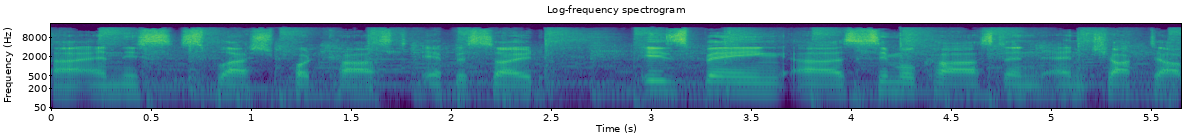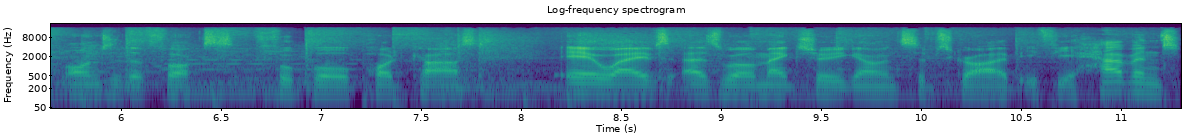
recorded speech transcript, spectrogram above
Uh, and this Splash podcast episode is being uh, simulcast and, and chucked up onto the Fox Football podcast airwaves as well. Make sure you go and subscribe if you haven't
